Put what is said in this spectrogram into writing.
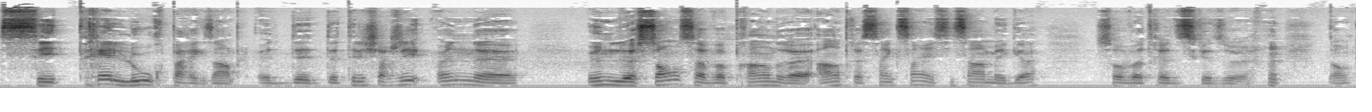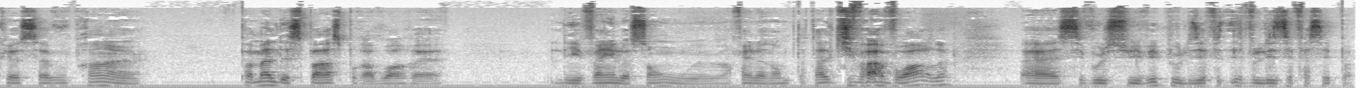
c'est très lourd, par exemple. Euh, de, télécharger une, leçon, ça va prendre entre 500 et 600 mégas sur votre disque dur. Donc ça vous prend pas mal d'espace pour avoir les 20 leçons, ou enfin le nombre total qu'il va avoir, si vous le suivez, puis vous ne vous les effacez pas.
